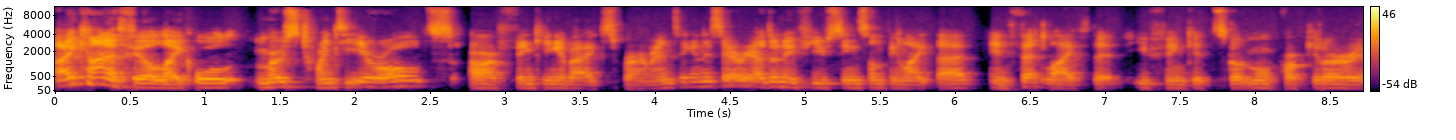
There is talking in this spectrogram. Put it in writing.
I kind of feel like all most 20 year olds are thinking about experimenting in this area. I don't know if you've seen something like that in FetLife that you think it's got more popular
